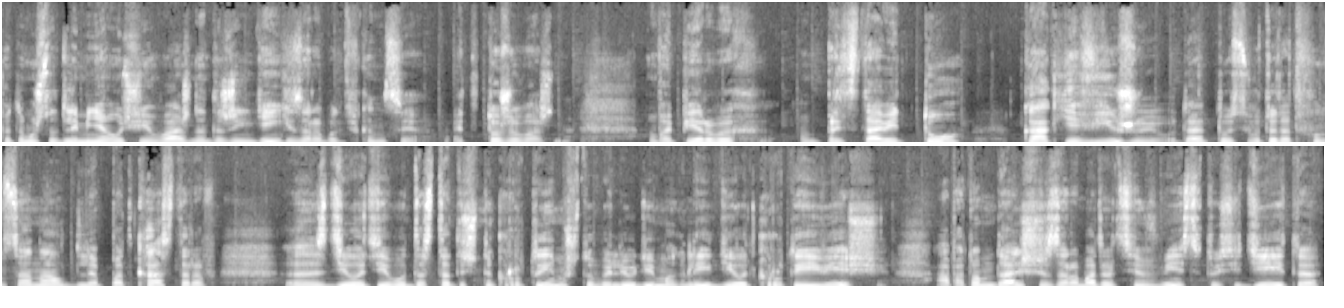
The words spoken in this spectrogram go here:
Потому что для меня очень важно даже не деньги заработать в конце. Это тоже важно. Во-первых, представить то, как я вижу его, да, то есть вот этот функционал для подкастеров, э, сделать его достаточно крутым, чтобы люди могли делать крутые вещи, а потом дальше зарабатывать всем вместе. То есть идея это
